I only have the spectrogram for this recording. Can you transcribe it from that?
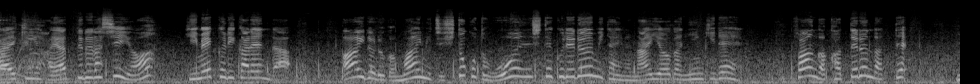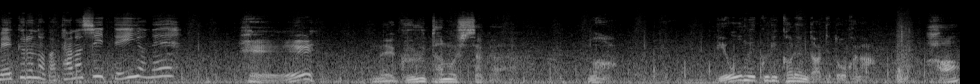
最近流行ってるらしいよ。日めくりカレンダー。アイドルが毎日一言応援してくれるみたいな内容が人気でファンが買ってるんだって。めくるのが楽しいっていいよね。へえめくる楽しさかなあ秒めくりカレンダーってどうかな？は？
